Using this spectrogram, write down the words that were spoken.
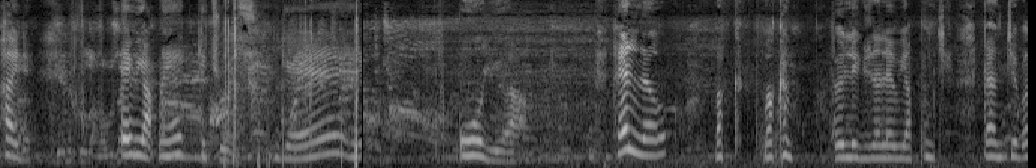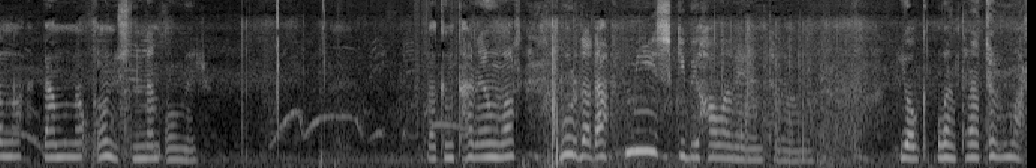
Haydi. Ev yapmaya geçiyoruz. Ge Oh yeah. Hello. Bak, bakın. Öyle güzel ev yaptım ki. Bence bana ben buna 10 üstünden 10 veririm. Bakın tarağım var. Burada da mis gibi hava veren tarağım var. Yok, vantilatörüm var.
